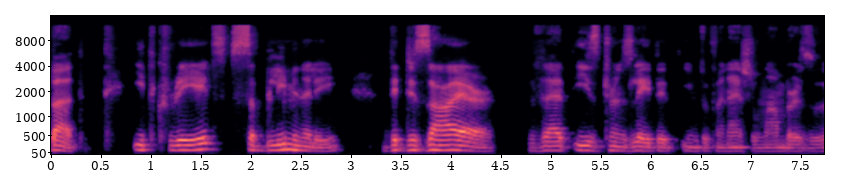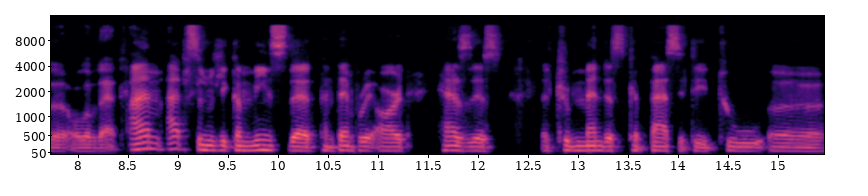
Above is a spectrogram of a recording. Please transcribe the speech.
But it creates subliminally the desire that is translated into financial numbers, uh, all of that. I'm absolutely convinced that contemporary art has this tremendous capacity to uh,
